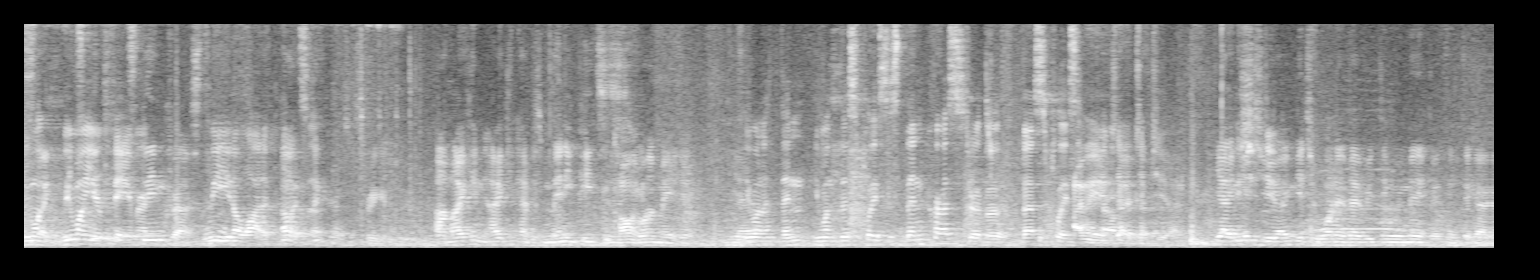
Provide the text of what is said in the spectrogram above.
It's want like- we want your it's favorite. thin crust. We eat a lot of pizza. Oh, it's pizza. thin crust. It's pretty good. Um, I can I can have as many pizzas as you want made here. Yeah. You want a thin? You want this place's thin crust or the best place? I mean, it's, it's up to you. Yeah, I can get you I can get you one of everything we make. I think they got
